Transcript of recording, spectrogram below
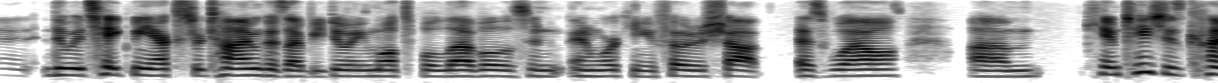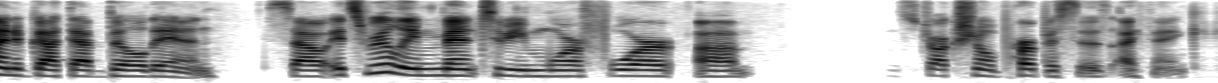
and it would take me extra time because I'd be doing multiple levels and, and working in Photoshop as well. Um, Camtasia's kind of got that built in. So it's really meant to be more for um, instructional purposes, I think.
